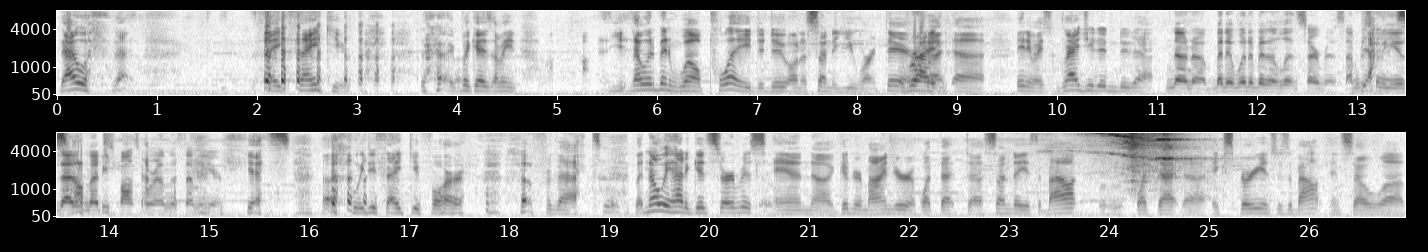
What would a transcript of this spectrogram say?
That was that. Thank, thank you, because I mean, that would have been well played to do on a Sunday you weren't there. Right. But uh, anyways, glad you didn't do that. No, no, but it would have been a lit service. I'm just Yeah, going to use that as much as possible around this time of year. Yes, uh, we do thank you for for that. But no, we had a good service and a good reminder of what that uh, Sunday is about, what that uh, experience is about, and so uh,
